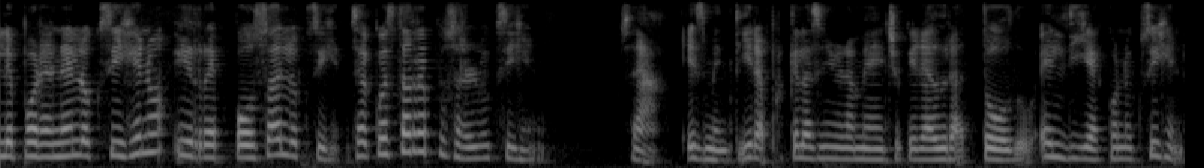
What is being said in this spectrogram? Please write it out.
le ponen el oxígeno y reposa el oxígeno. Se acuesta a reposar el oxígeno. O sea, es mentira, porque la señora me ha dicho que ella dura todo el día con oxígeno.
